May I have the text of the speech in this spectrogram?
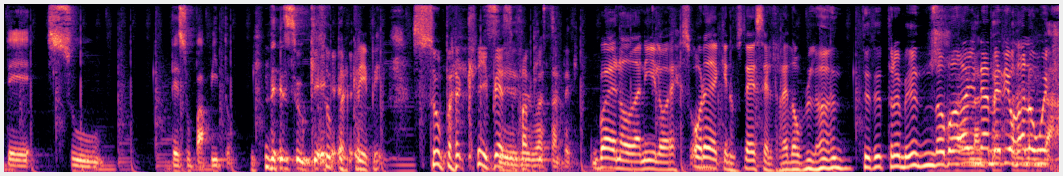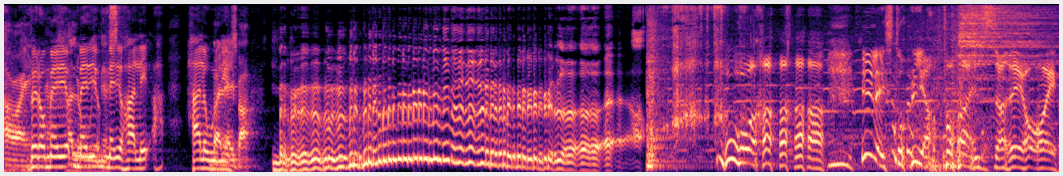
de su de su papito, de su que Super creepy, super creepy Sí, sí, papito. bastante. Bueno, Danilo, es hora de que nos des el redoblante de tremenda Redoblante vaina, medio Halloween. vaina, pero medio, medio, Halloweenesco. medio ha- Halloween. Vale, y la historia falsa de hoy.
